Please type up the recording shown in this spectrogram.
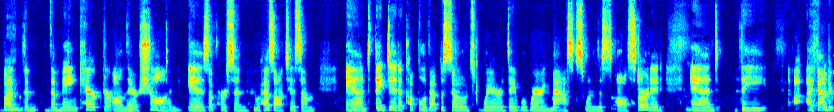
but mm-hmm. the the main character on there shaun is a person who has autism mm-hmm. and they did a couple of episodes where they were wearing masks when this all started mm-hmm. and the i found it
